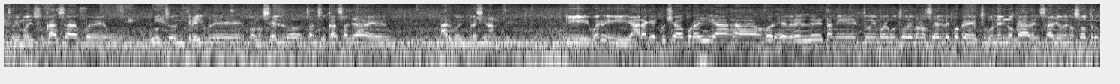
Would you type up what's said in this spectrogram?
estuvimos en su casa, fue un gusto increíble conocerlo, está en su casa ya, es algo impresionante. Y bueno, y ahora que he escuchado por ahí a, Jorge Dresle, también tuvimos el gusto de conocerle porque estuvo en el local de ensayo de nosotros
